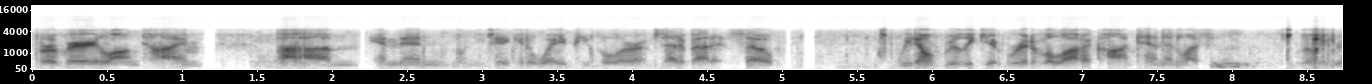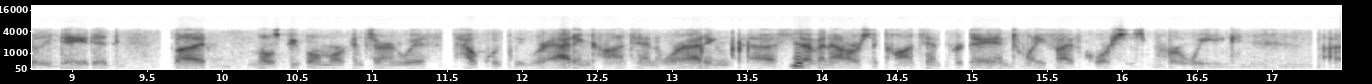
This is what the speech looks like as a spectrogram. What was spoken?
for a very long time. Um, and then when you take it away, people are upset about it. So we don't really get rid of a lot of content unless it's really, really dated. But most people are more concerned with how quickly we're adding content. We're adding uh, 7 hours of content per day and 25 courses per week. Uh,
